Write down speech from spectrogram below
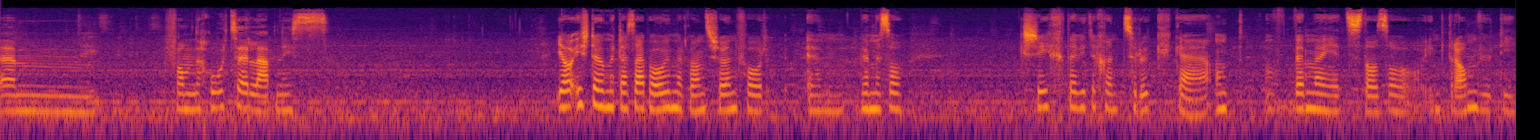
ähm, von einem kurzen Erlebnis. Ja, ich stelle mir das eben auch immer ganz schön vor, ähm, wenn man so Geschichten wieder zurückgeben könnte. Und wenn man jetzt da so im Tram würde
